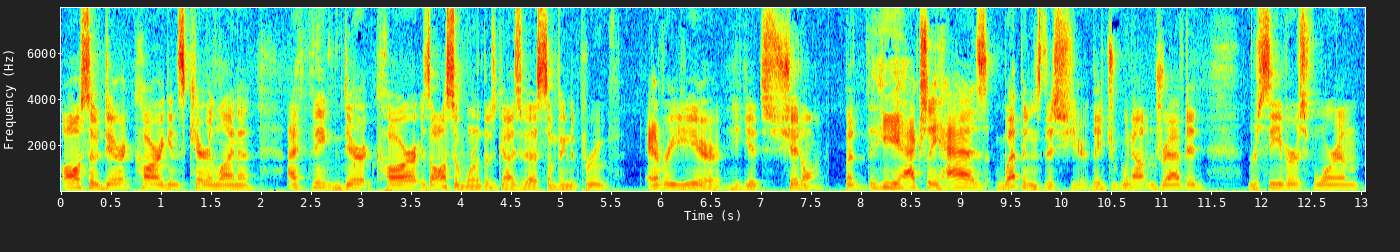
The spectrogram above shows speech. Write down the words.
Also, Derek Carr against Carolina. I think Derek Carr is also one of those guys who has something to prove. Every year he gets shit on, but he actually has weapons this year. They went out and drafted receivers for him,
